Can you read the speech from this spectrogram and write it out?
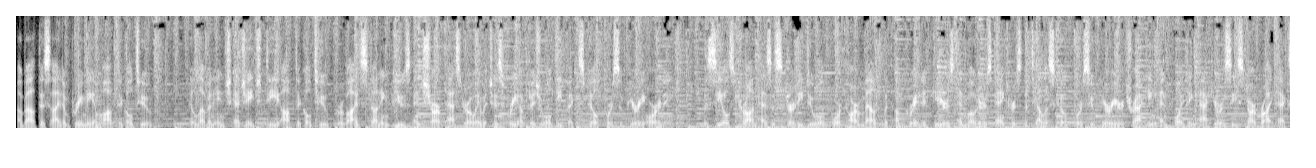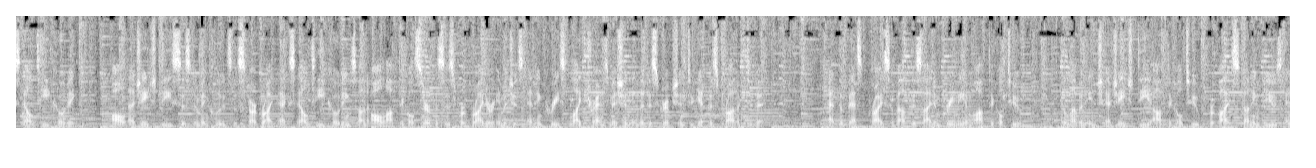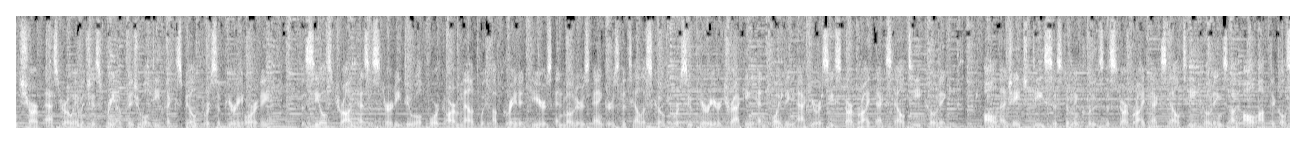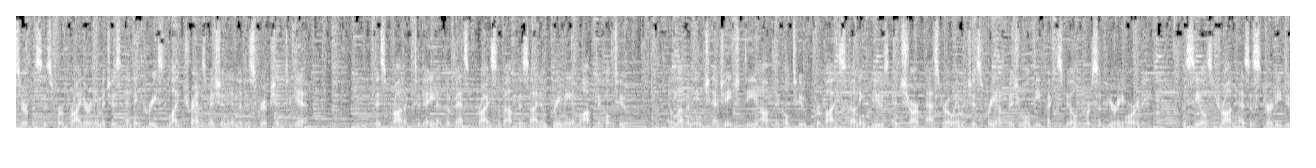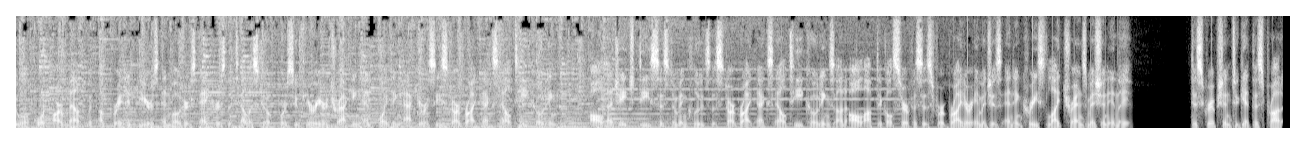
About this item premium optical tube, 11-inch Edge HD optical tube provides stunning views and sharp astro images free of visual defects built for superiority. The Celestron has a sturdy dual fork arm mount with upgraded gears and motors anchors the telescope for superior tracking and pointing accuracy Starbright XLT coating. All Edge HD system includes the Starbright XLT coatings on all optical surfaces for brighter images and increased light transmission in the description to get this product today. At the best price about this item premium optical tube, 11-inch Edge HD optical tube provides stunning views and sharp astro images free of visual defects built for superiority. The Celestron has a sturdy dual fork arm mount with upgraded gears and motors anchors the telescope for superior tracking and pointing accuracy Starbright XLT coating. All Edge HD system includes the Starbright XLT coatings on all optical surfaces for brighter images and increased light transmission in the description to get. This product today at the best price about this item premium optical tube. 11-inch Edge HD optical tube provides stunning views and sharp astro images free of visual defects built for superiority. The Celestron has a sturdy dual fork arm mount with upgraded gears and motors anchors the telescope for superior tracking and pointing accuracy Starbright XLT coating. All Edge HD system includes the Starbright XLT coatings on all optical surfaces for brighter images and increased light transmission in the description to get this product.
